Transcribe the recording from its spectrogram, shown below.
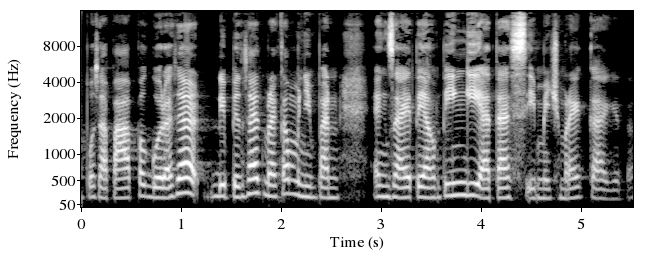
ngepost apa-apa. Gue rasa deep inside mereka menyimpan anxiety yang tinggi atas image mereka gitu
